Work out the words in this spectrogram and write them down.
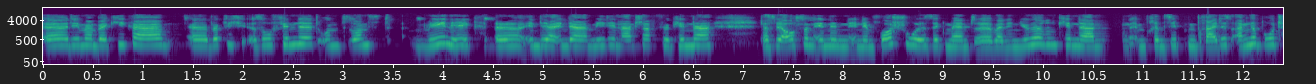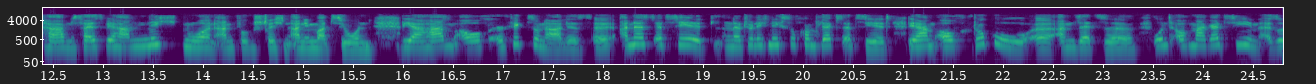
äh, den man bei Kika äh, wirklich so findet und sonst wenig äh, in der in der Medienlandschaft für Kinder, dass wir auch schon in, den, in dem Vorschulsegment äh, bei den jüngeren Kindern im Prinzip ein breites Angebot haben. Das heißt, wir haben nicht nur in Anführungsstrichen Animationen, wir haben auch äh, fiktionales, äh, anders erzählt, natürlich nicht so komplex erzählt. Wir haben auch Doku-Ansätze äh, und auch Magazin. Also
